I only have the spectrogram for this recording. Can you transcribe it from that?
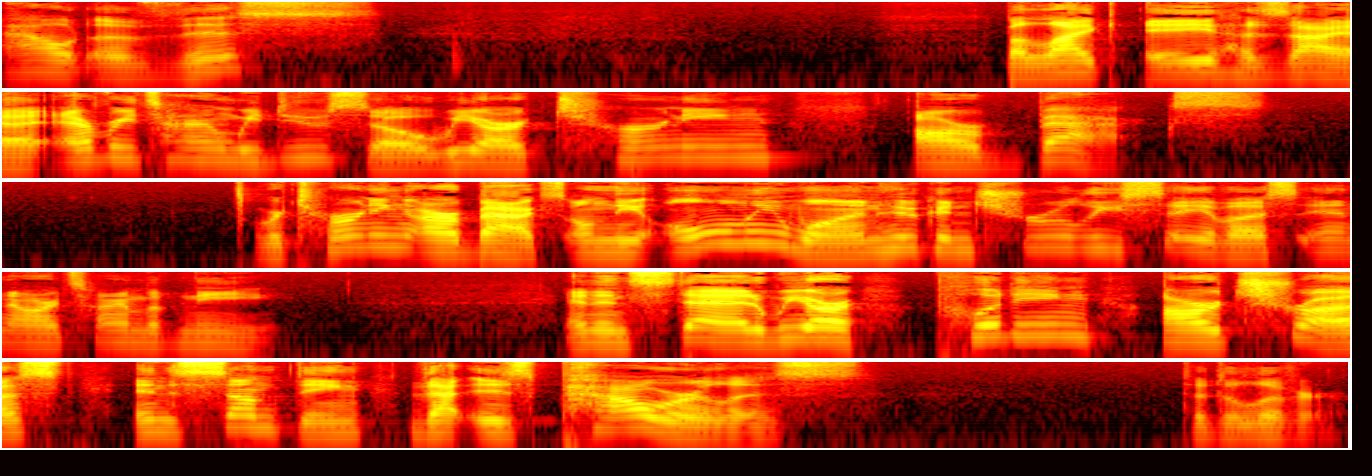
out of this. But like Ahaziah, every time we do so, we are turning our backs. We're turning our backs on the only one who can truly save us in our time of need. And instead, we are putting our trust in something that is powerless to deliver.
